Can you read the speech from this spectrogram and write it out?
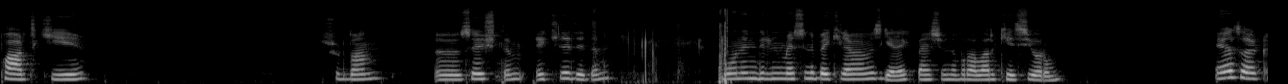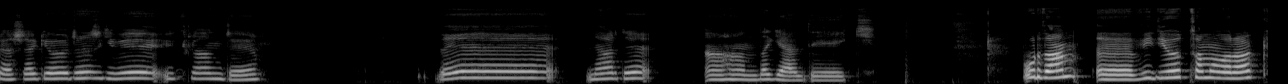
Part 2. Şuradan e, seçtim. Ekle dedim. Bunun indirilmesini beklememiz gerek. Ben şimdi buraları kesiyorum. Evet arkadaşlar gördüğünüz gibi yüklendi. Ve nerede? Aha da geldik. Buradan e, video tam olarak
